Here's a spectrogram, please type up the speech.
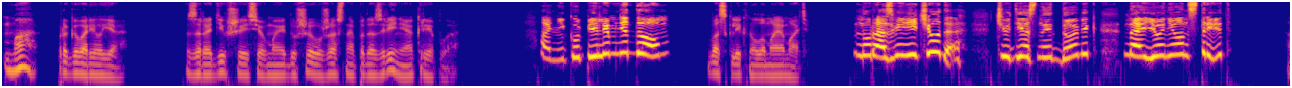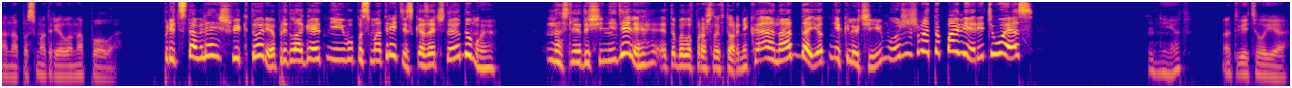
«Ма», — проговорил я. Зародившееся в моей душе ужасное подозрение окрепло. «Они купили мне дом!» — воскликнула моя мать. «Ну разве не чудо? Чудесный домик на Юнион-стрит!» Она посмотрела на Пола. Представляешь, Виктория предлагает мне его посмотреть и сказать, что я думаю. На следующей неделе, это было в прошлый вторник, она отдает мне ключи. Можешь в это поверить, Уэс?» «Нет», — ответил я.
